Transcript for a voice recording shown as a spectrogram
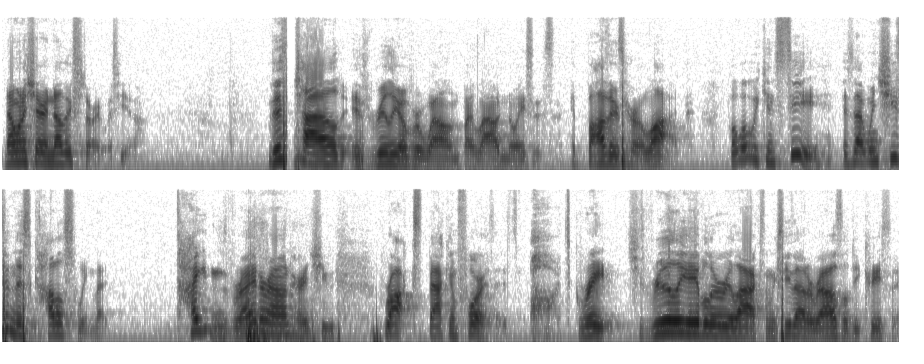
Now, I want to share another story with you. This child is really overwhelmed by loud noises. It bothers her a lot. But what we can see is that when she's in this cuddle swing that tightens right around her and she rocks back and forth, it's, oh, it's great. She's really able to relax, and we see that arousal decreasing.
